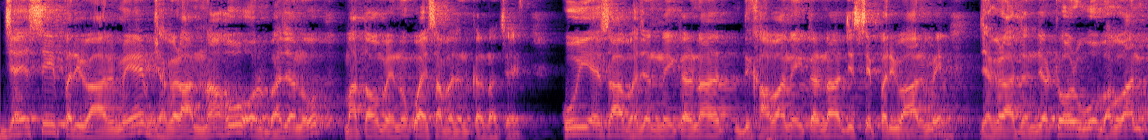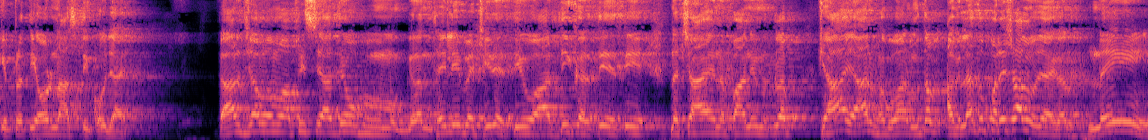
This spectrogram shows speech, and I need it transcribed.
जैसे परिवार में झगड़ा ना हो और भजन हो, माताओं बहनों को ऐसा भजन करना चाहिए। कोई ऐसा भजन नहीं करना, दिखावा नहीं करना, जिससे परिवार में झगड़ा झंझट हो और वो भगवान के प्रति और नास्तिक हो जाए। यार, जब हम ऑफ़िस से आते हो ग्रंथ लिए बैठी रहती हो आरती करती रहती है, न चाय, न पानी मतलब क्या यार भगवान मतलब अगला तो परेशान हो जाएगा नहीं,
